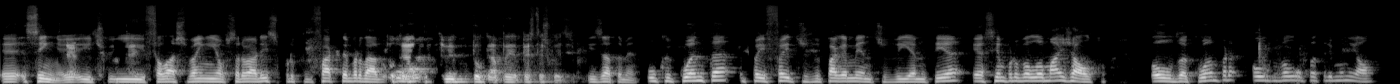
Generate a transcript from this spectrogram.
Eh, sim, é, e, okay. e, falaste bem em observar isso, porque de facto é verdade. Estou cá, para, estas coisas. Exatamente. O que conta para efeitos de pagamentos de IMT é sempre o valor mais alto, ou da compra ou do valor patrimonial.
